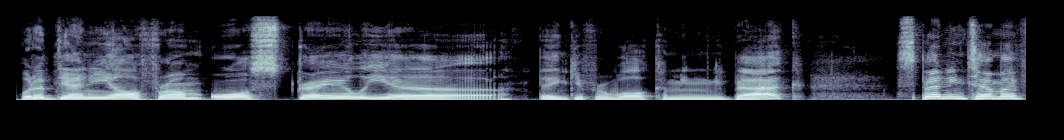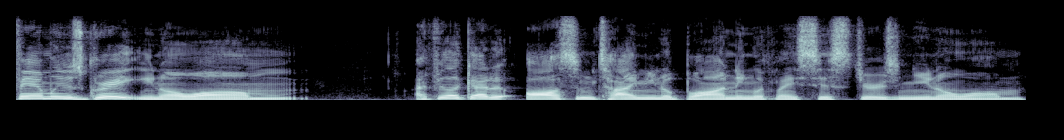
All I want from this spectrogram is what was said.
What up, Danielle from Australia? Thank you for welcoming me back. Spending time with my family was great. You know, um, I feel like I had an awesome time, you know, bonding with my sisters and, you know, um,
